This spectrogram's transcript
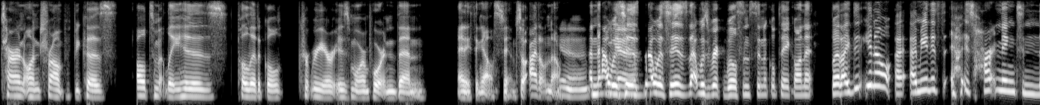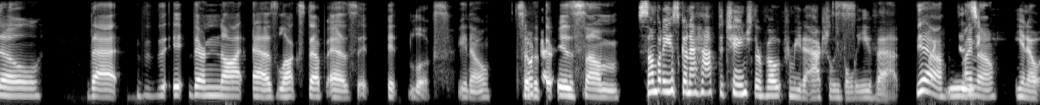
turn on Trump because ultimately his political career is more important than anything else to him. So I don't know Yeah. and that was Yeah. his that was his that was rick wilson's cynical take on it but i do you know i, I mean it's it's heartening to know that th- it, they're not as lockstep as it it looks you know so that there is some Somebody is going to have to change their vote for me to actually believe that. yeah i know You know,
